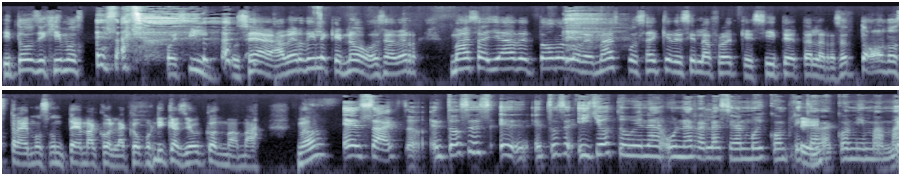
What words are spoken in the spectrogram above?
Y todos dijimos, Exacto. Pues sí, o sea, a ver, dile que no, o sea, a ver, más allá de todo lo demás, pues hay que decirle a Freud que sí, tiene toda la razón, todos traemos un tema con la comunicación con mamá, ¿no? Exacto, entonces, eh, entonces, y yo tuve una, una relación muy complicada con mi mamá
